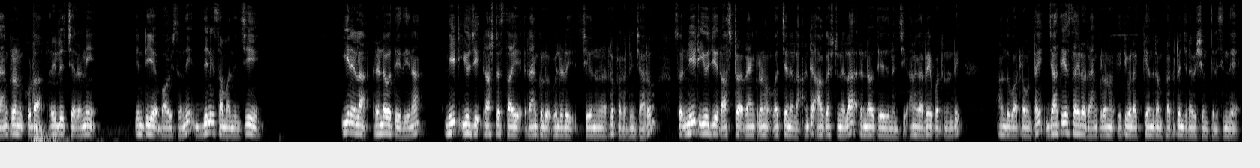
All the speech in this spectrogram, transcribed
ర్యాంకులను కూడా రిలీజ్ చేయాలని ఎన్టీఏ భావిస్తుంది. దీనికి సంబంధించి ఈ నెల రెండవ తేదీన నీట్ యూజీ రాష్ట్ర స్థాయి ర్యాంకులు వెల్లడి చేయనున్నట్లు ప్రకటించారు. సో నీట్ యూజీ రాష్ట్ర ర్యాంకులను వచ్చే నెల అంటే ఆగస్టు నెల రెండవ తేదీ నుంచి అనగా రేపటి నుండి అందుబాటులో ఉంటాయి. జాతీయ స్థాయిలో ర్యాంకులను ఇటీవల కేంద్రం ప్రకటించిన విషయం తెలిసిందే.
